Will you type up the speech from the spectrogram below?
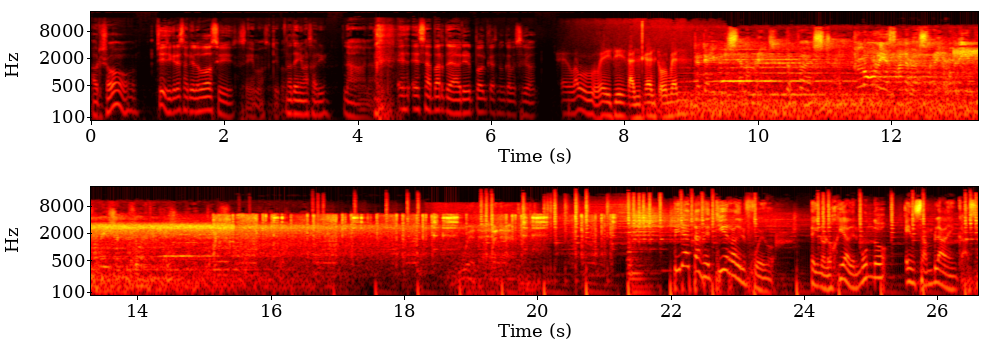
¿Abro yo o Sí, si querés abrirlo vos y seguimos. Tipo. no tenía más a abrir? No, no. Es- esa parte de abrir podcast nunca me salió. Hello, ladies and gentlemen. Today we celebrate the first glorious anniversary of the information purification. Piratas de Tierra del Fuego. Tecnología del mundo ensamblada en casa.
